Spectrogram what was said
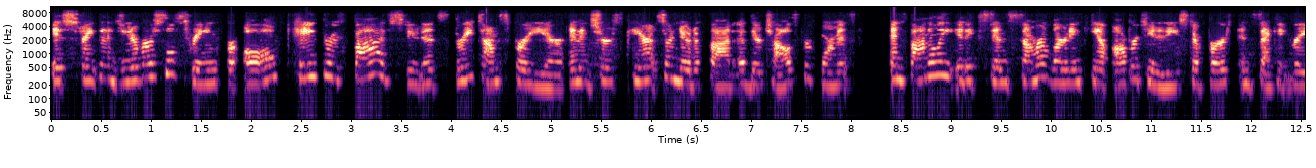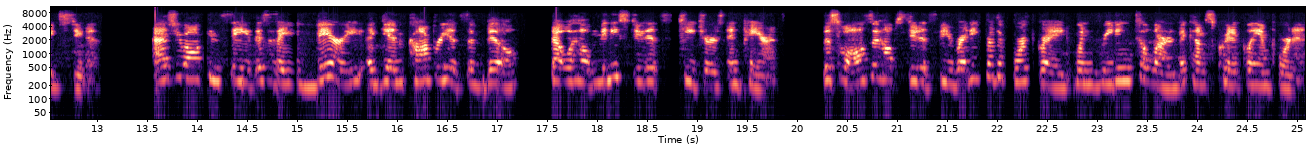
it strengthens universal screening for all K through 5 students three times per year and ensures parents are notified of their child's performance. And finally, it extends summer learning camp opportunities to first and second grade students. As you all can see, this is a very, again, comprehensive bill that will help many students, teachers, and parents. This will also help students be ready for the fourth grade when reading to learn becomes critically important.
